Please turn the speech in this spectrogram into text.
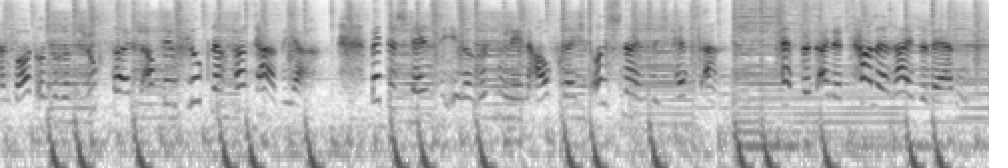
an Bord unseres Flugzeugs auf dem Flug nach Fantasia. Bitte stellen Sie Ihre Rückenlehnen aufrecht und schnallen sich fest an. Es wird eine tolle Reise werden.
